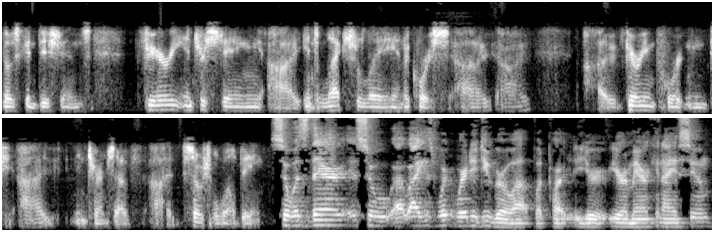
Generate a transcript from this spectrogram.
those conditions very interesting uh, intellectually, and of course. Uh, uh, uh, very important in terms of social well-being. So, was there? So, I guess where, where, did you grow up? What part? You're, you're American, I assume.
